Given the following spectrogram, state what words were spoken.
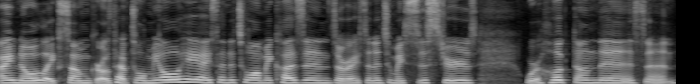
I know like some girls have told me, oh, hey, I sent it to all my cousins or I sent it to my sisters. We're hooked on this. And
